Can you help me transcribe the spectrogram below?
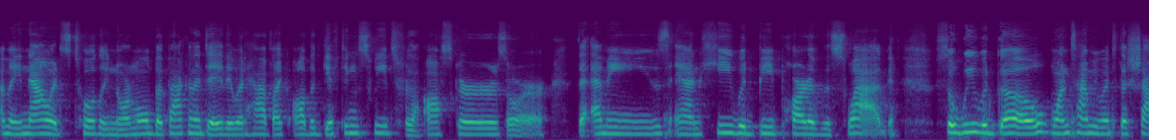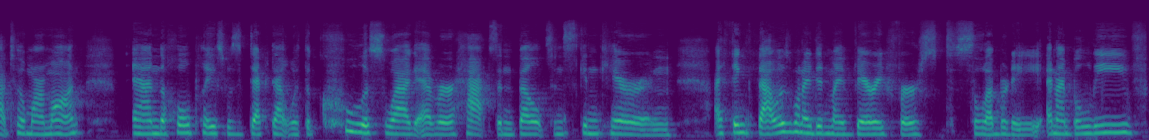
I mean, now it's totally normal, but back in the day, they would have like all the gifting suites for the Oscars or the Emmys, and he would be part of the swag. So we would go, one time we went to the Chateau Marmont, and the whole place was decked out with the coolest swag ever hats and belts and skincare and i think that was when i did my very first celebrity and i believe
